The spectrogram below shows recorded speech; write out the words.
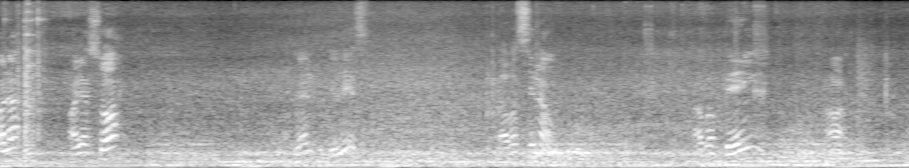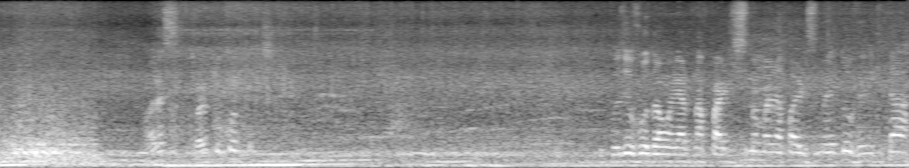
Agora, olha só. Tá vendo que beleza? Tava assim não. Tava bem. Ó. Agora sim, agora eu tô contente. Depois eu vou dar uma olhada na parte de cima, mas na parte de cima eu tô vendo que tá.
